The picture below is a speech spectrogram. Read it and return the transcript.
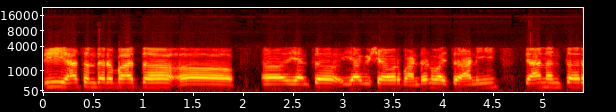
ती या संदर्भात अ, यांचं या विषयावर भांडण व्हायचं आणि त्यानंतर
